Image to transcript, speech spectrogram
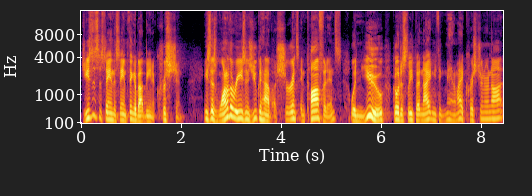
Jesus is saying the same thing about being a Christian. He says one of the reasons you can have assurance and confidence when you go to sleep at night and you think, man, am I a Christian or not?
